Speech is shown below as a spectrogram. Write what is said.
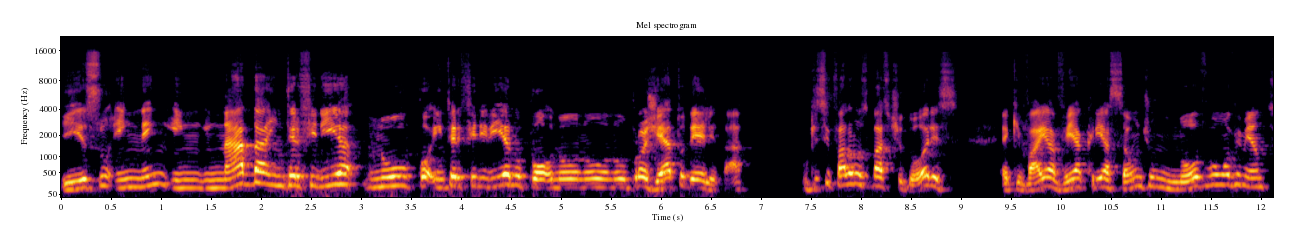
E isso em, nem, em, nada interferia no, interferiria no, no, no, no projeto dele, tá? O que se fala nos bastidores é que vai haver a criação de um novo movimento,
